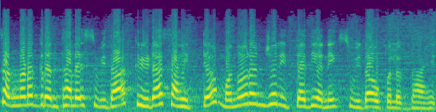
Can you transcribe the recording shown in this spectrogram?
संगणक ग्रंथालय सुविधा क्रीडा साहित्य मनोरंजन इत्यादी अनेक सुविधा उपलब्ध आहेत.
